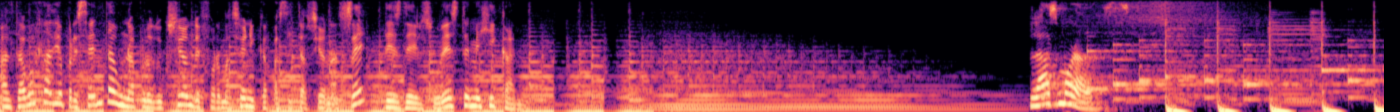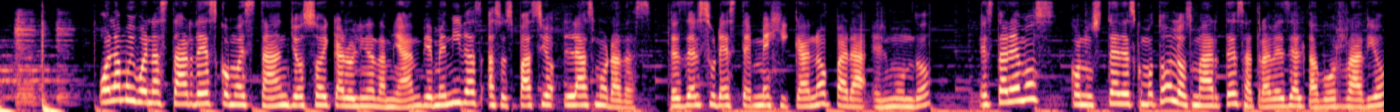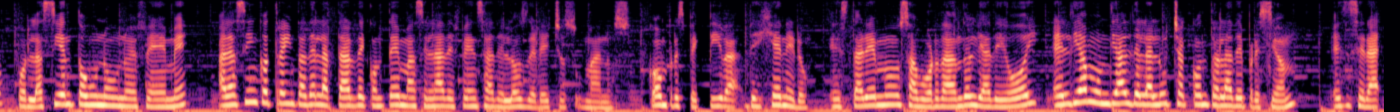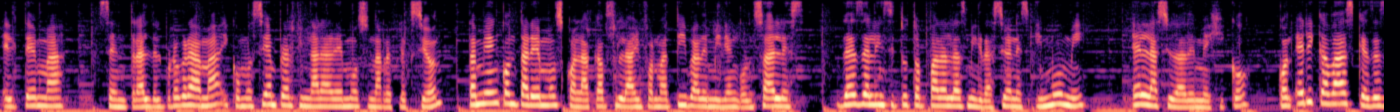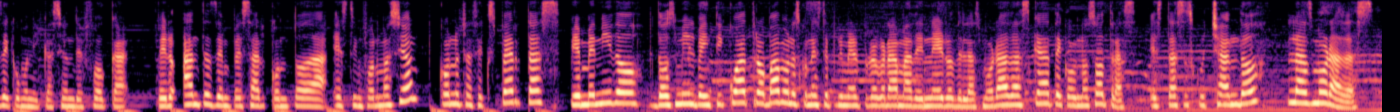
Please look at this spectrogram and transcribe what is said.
Altavoz Radio presenta una producción de formación y capacitación AC desde el sureste mexicano. Las Moradas. Hola, muy buenas tardes, ¿cómo están? Yo soy Carolina Damián. Bienvenidas a su espacio Las Moradas, desde el sureste mexicano para el mundo. Estaremos con ustedes como todos los martes a través de Altavoz Radio por la 1011 FM a las 5.30 de la tarde con temas en la defensa de los derechos humanos, con perspectiva de género. Estaremos abordando el día de hoy el Día Mundial de la Lucha contra la Depresión. Ese será el tema central del programa y como siempre al final haremos una reflexión. También contaremos con la cápsula informativa de Miriam González desde el Instituto para las Migraciones y MUMI en la Ciudad de México, con Erika Vázquez desde Comunicación de Foca pero antes de empezar con toda esta información, con nuestras expertas, bienvenido 2024. Vámonos con este primer programa de enero de las moradas. Quédate con nosotras. Estás escuchando Las Moradas.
